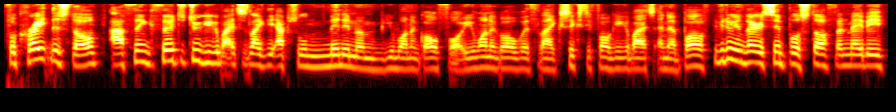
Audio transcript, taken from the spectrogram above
For create this though, I think 32 gigabytes is like the absolute minimum you want to go for. You want to go with like 64 gigabytes and above. If you're doing very simple stuff and maybe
